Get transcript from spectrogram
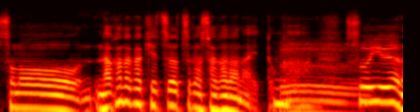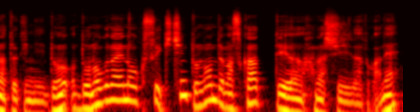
そのなかなか血圧が下がらないとかそういうような時にどどのぐらいのお薬きちんと飲んでますかっていう話だとかね。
